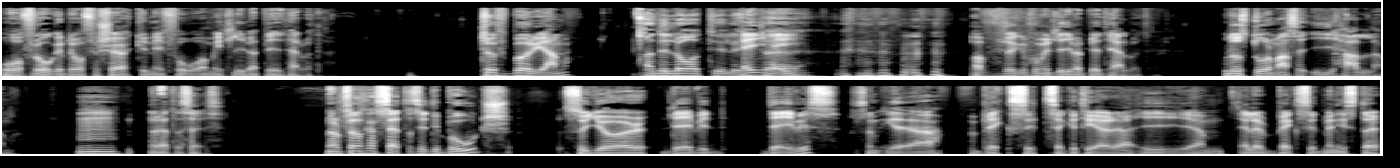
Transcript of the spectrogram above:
Och frågade då, försöker ni få mitt liv att bli ett helvete? Tuff början. Ja, det låter ju lite... Hej, hej. Varför försöker få mitt liv att bli ett helvete? Och då står de alltså i hallen, Mm. när detta sägs. När de sen ska sätta sig till bords så gör David Davis, som är Brexit-sekreterare i, eller Brexit-minister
